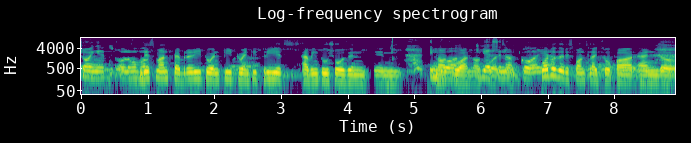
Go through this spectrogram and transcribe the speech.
showing it all over. This month, February 2023, it's having two shows in in, In North Goa. Goa. North Yes, Goa in. North Goa, What was the response like so far? And uh,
